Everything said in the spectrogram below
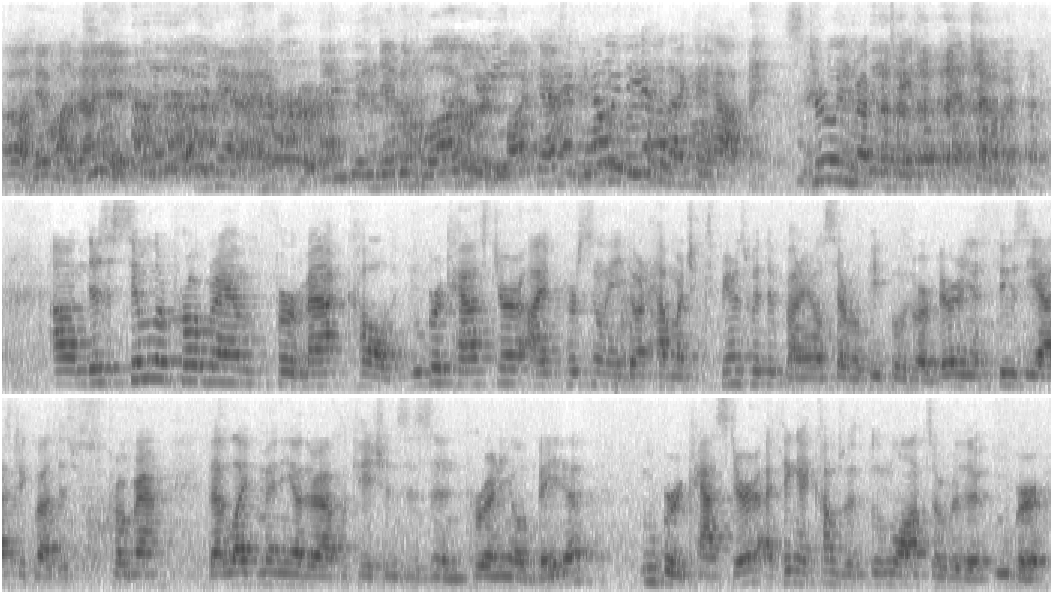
Oh, heaven forbid. that- Did the blogging or I podcast? have no idea how that could happen. Sterling reputation for that gentleman. Um, there's a similar program for Mac called Ubercaster. I personally don't have much experience with it, but I know several people who are very enthusiastic about this program that, like many other applications, is in perennial beta. Ubercaster. I think it comes with umlauts over the Uber,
